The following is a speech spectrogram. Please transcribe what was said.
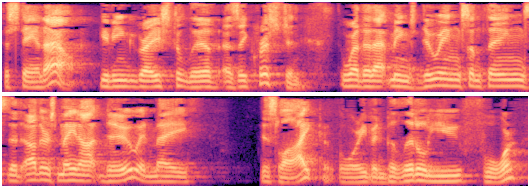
to stand out, giving you grace to live as a Christian. Whether that means doing some things that others may not do and may dislike or even belittle you for,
